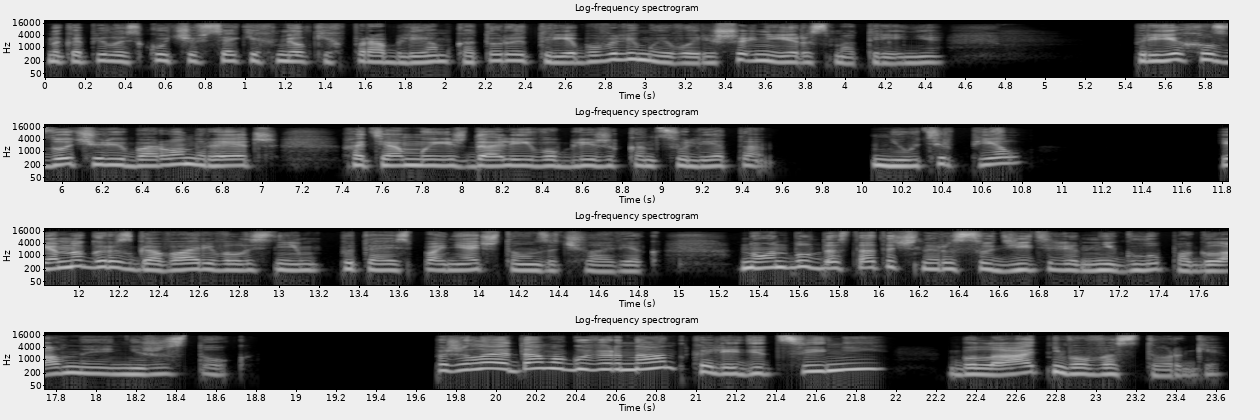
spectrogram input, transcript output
накопилась куча всяких мелких проблем, которые требовали моего решения и рассмотрения. Приехал с дочерью барон Редж, хотя мы и ждали его ближе к концу лета. Не утерпел. Я много разговаривала с ним, пытаясь понять, что он за человек, но он был достаточно рассудителен, не глуп, а главное, не жесток. Пожилая дама-гувернантка, леди Цини, была от него в восторге.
